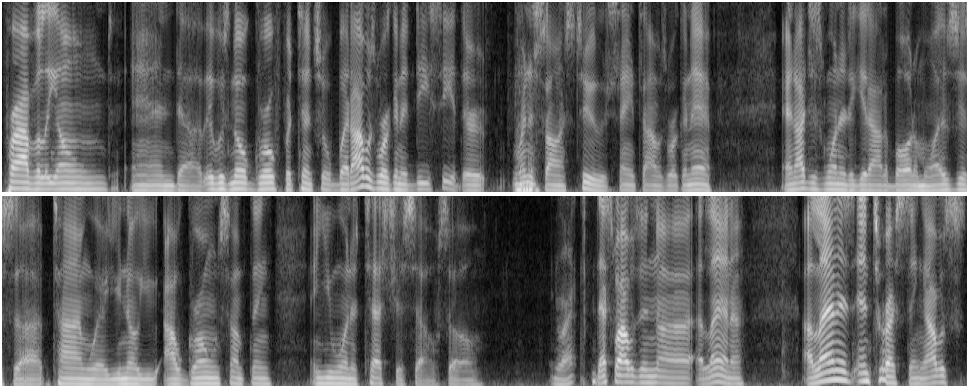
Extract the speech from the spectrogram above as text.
privately owned, and uh, it was no growth potential. But I was working at DC at their Renaissance too. At the same time, I was working there. And I just wanted to get out of Baltimore. It was just a time where you know you outgrown something and you want to test yourself. So Right. that's why I was in uh, Atlanta. Atlanta is interesting. I was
